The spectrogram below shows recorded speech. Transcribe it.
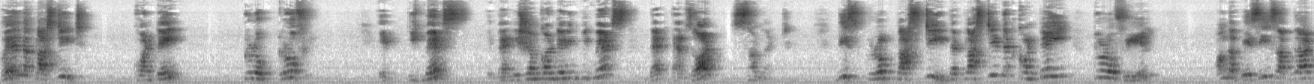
When the plastid contain chlorophyll, a pigments, a magnesium containing pigments that absorb sunlight. This plastid, the plastid that contain chlorophyll on the basis of the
